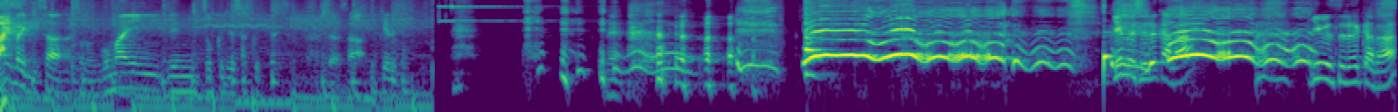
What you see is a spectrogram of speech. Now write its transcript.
バリバリにさその5枚連続でサクッとしたらさいけるじゃん。ね。ギブするかな？ギブするかな？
